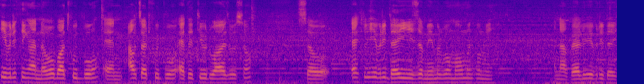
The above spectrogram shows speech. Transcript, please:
everything I know about football and outside football attitude wise also. So actually every day is a memorable moment for me and I value every day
